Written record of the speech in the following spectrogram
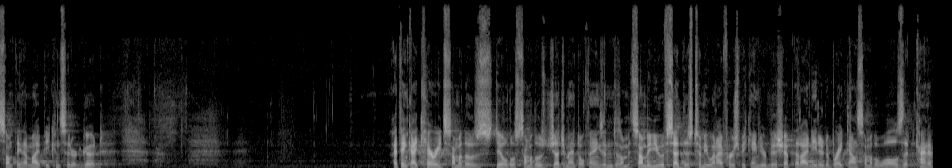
something that might be considered good. I think I carried some of those, still those, some of those judgmental things. And some, some of you have said this to me when I first became your bishop that I needed to break down some of the walls that kind of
